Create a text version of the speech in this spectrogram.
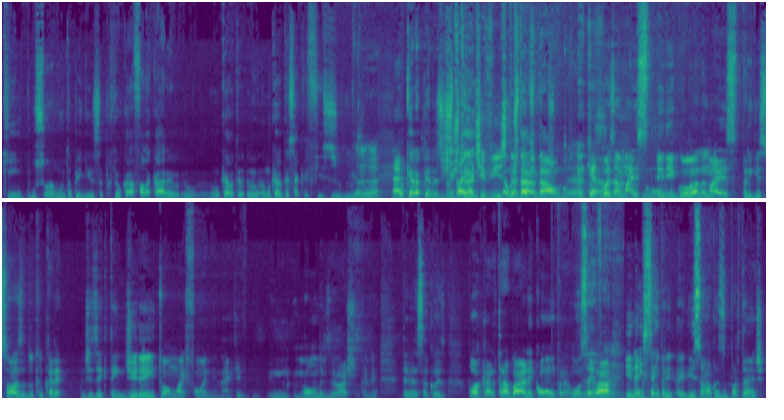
que impulsiona muito a preguiça, porque o cara fala, cara, eu, eu- não quero ter, eu não quero ter sacrifício, eu, quero, eu quero apenas Um extrair. extrativista É um da, extrativista. da alma. Que é coisa mais perigosa, mais preguiçosa do que o cara dizer que tem direito a um iPhone, né? Que em Londres, eu acho, teve, teve essa coisa. Pô, cara, trabalha e compra, ou sei lá. E nem sempre, isso é uma coisa importante.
